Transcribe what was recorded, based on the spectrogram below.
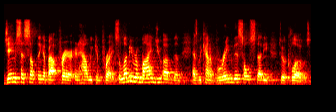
James says something about prayer and how we can pray. So let me remind you of them as we kind of bring this whole study to a close.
